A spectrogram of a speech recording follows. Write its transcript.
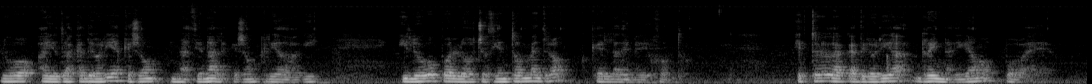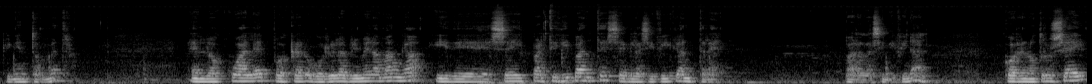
Luego hay otras categorías que son nacionales, que son criados aquí. Y luego pues los 800 metros, que es la de medio fondo. Esto es la categoría reina, digamos, pues 500 metros. En los cuales, pues claro, corrió la primera manga y de seis participantes se clasifican tres para la semifinal. Corren otros seis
